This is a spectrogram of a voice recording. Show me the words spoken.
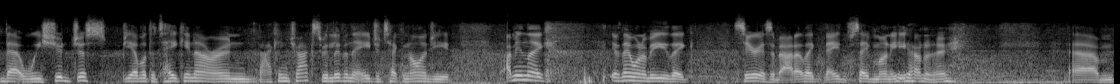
that we should just be able to take in our own backing tracks. We live in the age of technology. I mean, like, if they want to be like serious about it, like they save money. I don't know. Um,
